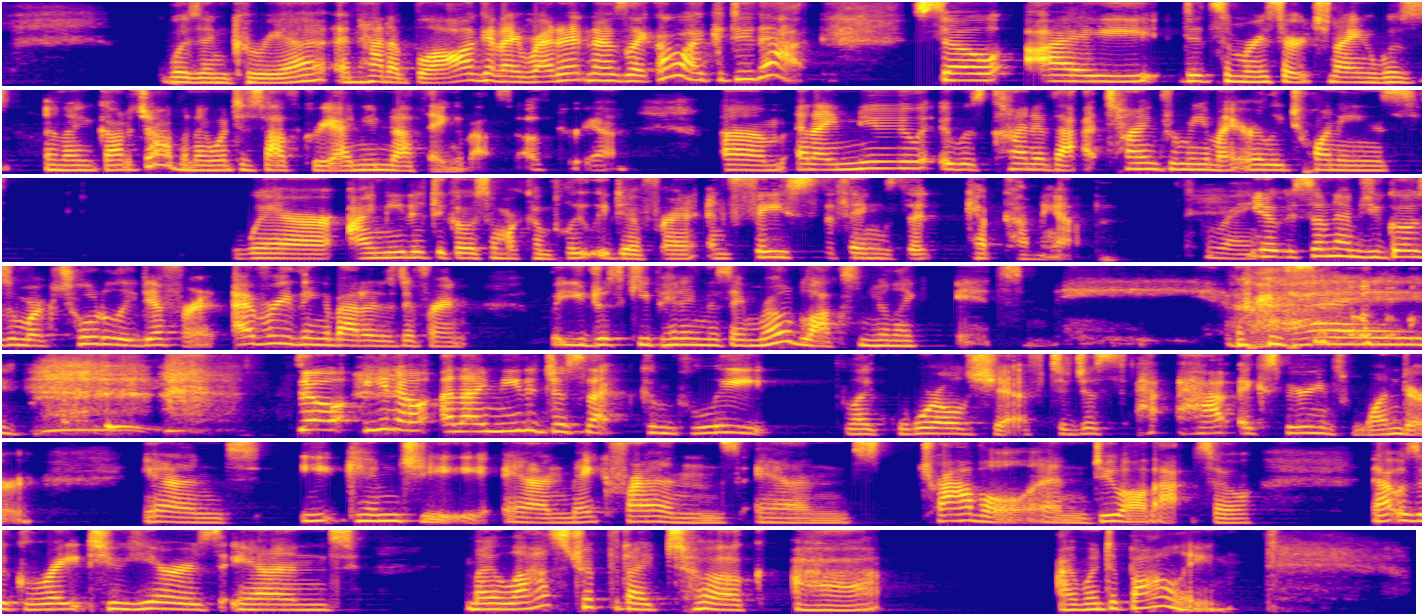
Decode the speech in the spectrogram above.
was in Korea and had a blog and I read it and I was like, oh, I could do that. So I did some research and I was and I got a job and I went to South Korea. I knew nothing about South Korea. Um, and I knew it was kind of that time for me in my early 20s where I needed to go somewhere completely different and face the things that kept coming up. Right. You know, because sometimes you go somewhere totally different. Everything about it is different, but you just keep hitting the same roadblocks and you're like, it's me. Right. So, you know, and I needed just that complete like world shift to just ha-, ha- experience wonder and eat kimchi and make friends and travel and do all that. So that was a great two years. And my last trip that I took, uh, I went to Bali.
